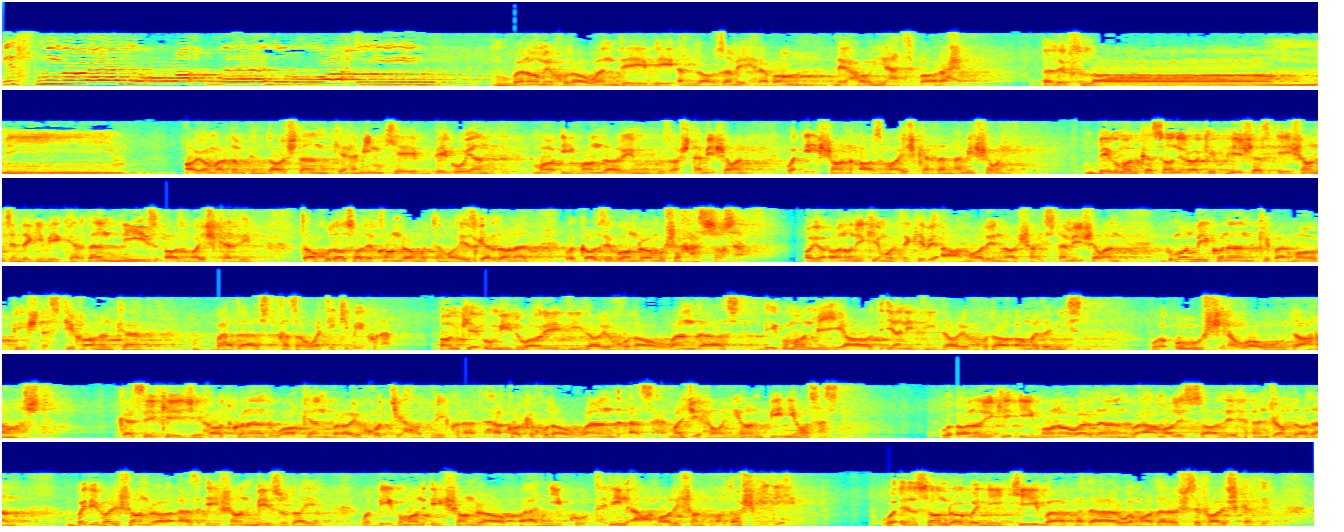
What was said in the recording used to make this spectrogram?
بسم الله الرحمن الرحیم. به نام خداوند بی اندازه مهربان نهایت باره الف لام میم. آیا مردم پنداشتند که همین که بگویند ما ایمان داریم گذاشته می شوند و ایشان آزمایش کردن نمی شوند بگمان کسانی را که پیش از ایشان زندگی می کردن نیز آزمایش کردیم. تا خدا صادقان را متمایز گرداند و کاذبان را مشخص سازد. آیا آنانی که مرتکب اعمال ناشایسته می شوند گمان می کنند که بر ما پیش دستی خواهند کرد؟ بعد از قضاوتی که می کنند آنکه امیدوار دیدار خداوند است بیگمان میاد یعنی دیدار خدا آمده نیست و او شنوا و داناست. کسی که جهاد کند واقعا برای خود جهاد می کند حقا که خداوند از همه جهانیان بی نیاز است. و آنانی که ایمان آوردند و اعمال صالح انجام دادند بدیهایشان را از ایشان می زداییم و بیگمان ایشان را به نیکوترین اعمالشان پاداش می دهیم و انسان را به نیکی به پدر و مادرش سفارش کردیم.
